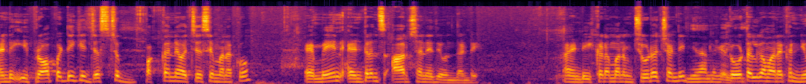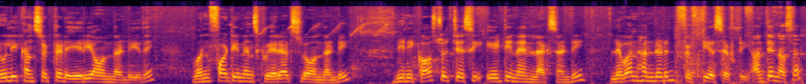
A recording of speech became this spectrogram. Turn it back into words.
అండ్ ఈ ప్రాపర్టీకి జస్ట్ పక్కనే వచ్చేసి మనకు మెయిన్ ఎంట్రన్స్ ఆర్చ్ అనేది ఉందండి. అండ్ ఇక్కడ మనం చూడొచ్చండి టోటల్గా మనకు న్యూలీ కన్స్ట్రక్టెడ్ ఏరియా ఉందండి ఇది. వన్ ఫార్టీ నైన్ స్క్వేర్ యార్డ్స్లో ఉందండి. దీని కాస్ట్ వచ్చేసి ఎయిటీ నైన్ ల్యాక్స్ అండి. Eleven hundred and fifty SFT అంతేనా sir?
